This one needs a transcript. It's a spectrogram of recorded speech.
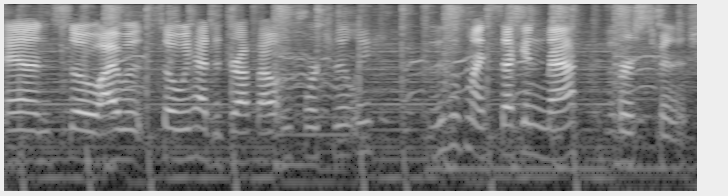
And so I was, so we had to drop out unfortunately. This was my second MAC, first finish.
